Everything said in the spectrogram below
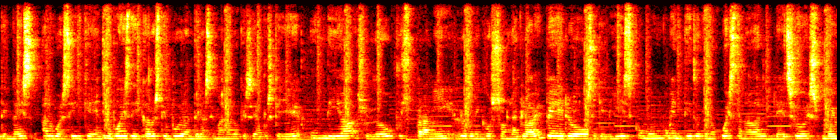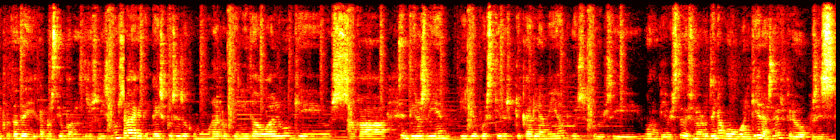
tengáis algo así, que no podéis dedicaros tiempo durante la semana o lo que sea, pues que llegue un día, sobre todo pues para mí los domingos son la clave, pero sé que pilléis como un momentito que no cuesta nada, de hecho es muy importante dedicarnos tiempo a nosotros mismos. Que tengáis pues eso como una rutinita o algo que os haga sentiros bien y yo pues quiero explicar la mía pues por si, bueno, que ya visto, es una rutina como cualquiera, ¿sabes? Pero pues es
